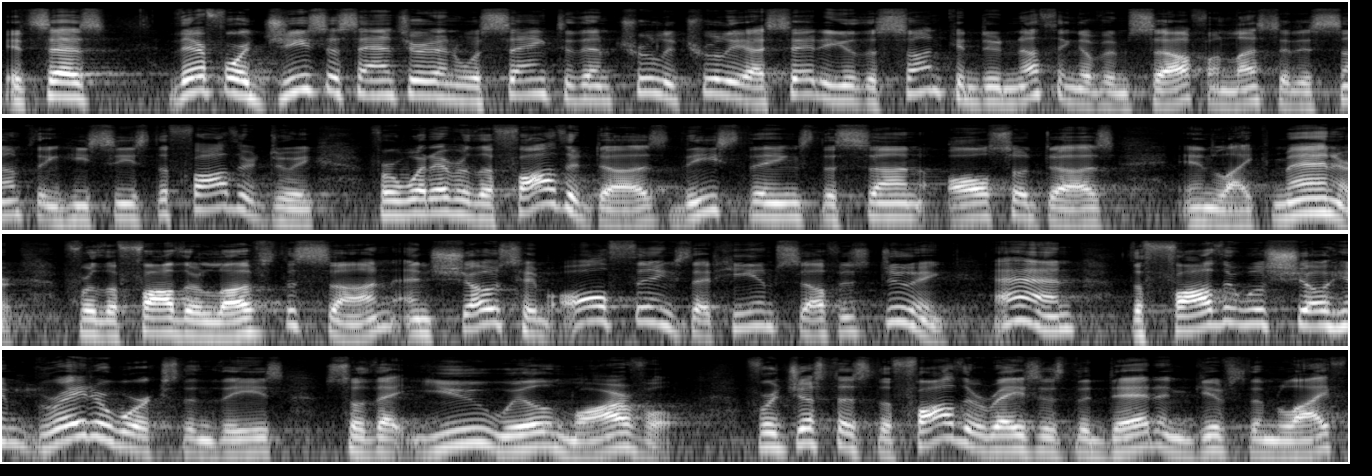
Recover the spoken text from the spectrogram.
It says, Therefore Jesus answered and was saying to them, Truly, truly, I say to you, the Son can do nothing of himself unless it is something he sees the Father doing. For whatever the Father does, these things the Son also does in like manner. For the Father loves the Son and shows Him all things that He Himself is doing. And the Father will show Him greater works than these so that you will marvel. For just as the Father raises the dead and gives them life,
